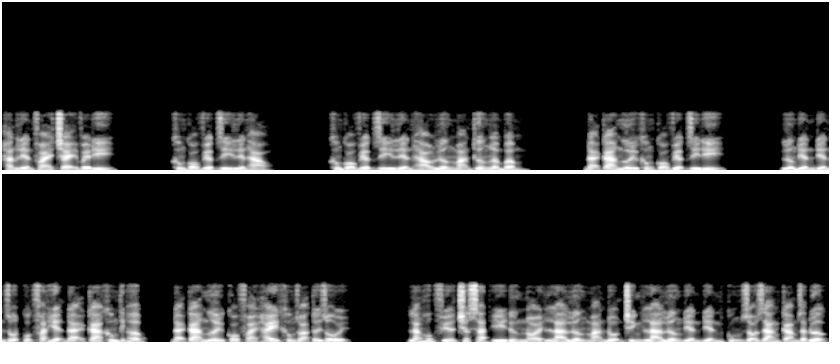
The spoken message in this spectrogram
hắn liền phải chạy về đi. Không có việc gì liền hảo. Không có việc gì liền hảo lương mãn thương lẩm bẩm. Đại ca ngươi không có việc gì đi. Lương Điền Điền rốt cuộc phát hiện đại ca không thích hợp, đại ca ngươi có phải hay không dọa tới rồi. Lăng húc phía trước sát y đừng nói là lương mãn độn chính là lương Điền Điền cũng rõ ràng cảm giác được.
